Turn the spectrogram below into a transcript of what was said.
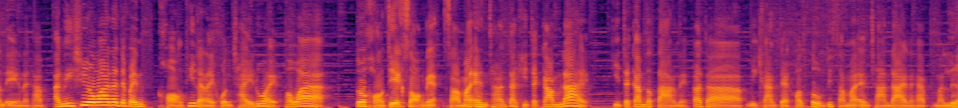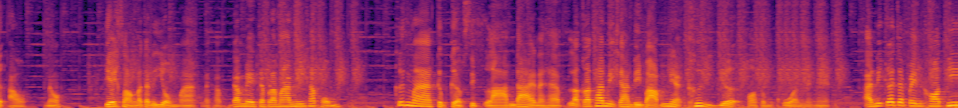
นั่นเองนะครับ อันนี้เชื่อว่าน่าจะเป็นของที่หลายๆคนใช้ด้วย เพราะว่าตัวของ GX2 เนี่ย สามารถ enchant จากกิจกรรมได้ กิจกรรมต่างๆเนี่ยก็จะมีการแจกคอสตูมที่สามารถ enchant ได้นะครับมาเลือกเอาเนาะ GX2 ก็จะนิยมมากนะครับดาเมจจะประมาณนี้ครับผมขึ้นมาเกือบเกือบ10ล้านได้นะครับ แล้วก็ถ้ามีการดีบัฟเนี่ยขึ้นเยอะพอสมควรนะฮะอันนี้ก็จะเป็นคอที่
